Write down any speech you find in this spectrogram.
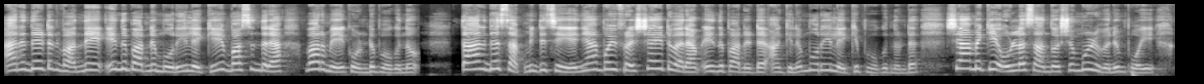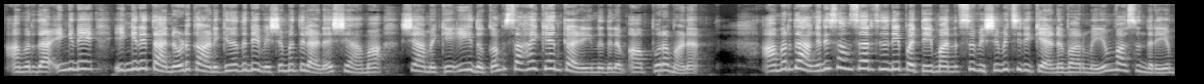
അനന്തേട്ടൻ വന്നേ എന്ന് പറഞ്ഞ മുറിയിലേക്ക് വസുന്ധര വർമ്മയെ കൊണ്ടുപോകുന്നു. താനിത് സബ്മിറ്റ് ചെയ്യേ ഞാൻ പോയി ഫ്രഷ് ആയിട്ട് വരാം എന്ന് പറഞ്ഞിട്ട് അഖിലും മുറിയിലേക്ക് പോകുന്നുണ്ട്. ശ്യാമയ്ക്ക് ഉള്ള സന്തോഷം മുഴുവനും പോയി. അമൃത ഇങ്ങനെ ഇങ്ങനെ തന്നോട് കാണിക്കുന്നതിന്റെ വിഷമത്തിലാണ് ശ്യാമ. ശ്യാമയ്ക്ക് ഈ ദുഃഖം സഹിക്കാൻ കഴിയുന്നതിലും അപ്പുറമാണ്. അമൃത അങ്ങനെ സംസാരിച്ചതിനെ പറ്റി മനസ്സ് വിഷമിച്ചിരിക്കുകയാണ് വർമ്മയും വസുന്ധരയും.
